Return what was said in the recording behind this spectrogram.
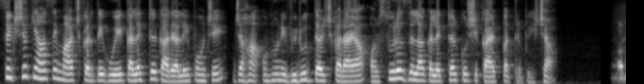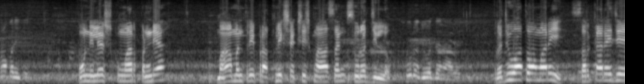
शिक्षक यहां से मार्च करते हुए कलेक्टर कार्यालय पहुंचे जहां उन्होंने विरोध दर्ज कराया और सूरत जिला कलेक्टर को शिकायत पत्र भेजा આપણો પરિચય હું નિલેશ કુમાર પંડ્યા મહામંત્રી પ્રાથમિક શૈક્ષિક મહાસંઘ સુરત જિલ્લો શું રજૂઆત આવે છે રજૂઆતો અમારી સરકારે જે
